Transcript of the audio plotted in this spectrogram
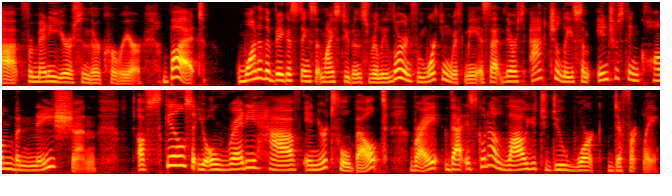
uh, for many years in their career. But one of the biggest things that my students really learn from working with me is that there's actually some interesting combination of skills that you already have in your tool belt, right? That is going to allow you to do work differently.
